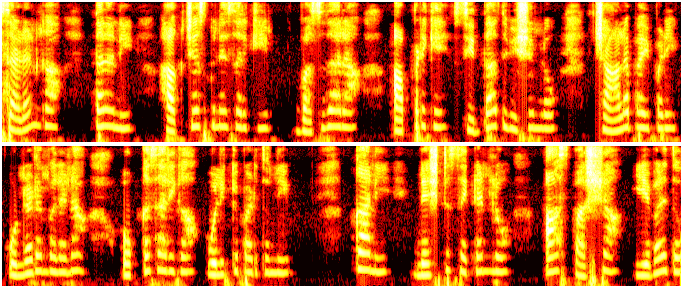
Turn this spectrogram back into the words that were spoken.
సడన్గా తనని హక్ చేసుకునేసరికి వసుధార అప్పటికే సిద్ధార్థ్ విషయంలో చాలా భయపడి ఉండడం వలన ఒక్కసారిగా ఉలిక్కి పడుతుంది కానీ నెక్స్ట్ సెకండ్లో ఆ స్పర్శ ఎవరితో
